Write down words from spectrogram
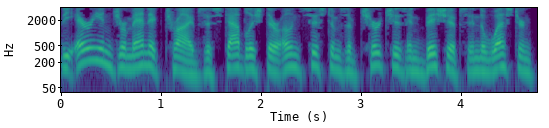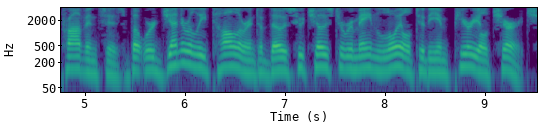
The Arian Germanic tribes established their own systems of churches and bishops in the western provinces but were generally tolerant of those who chose to remain loyal to the imperial church.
